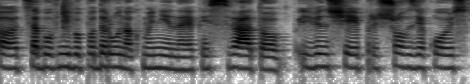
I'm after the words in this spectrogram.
Е, Це був ніби подарунок мені на якесь свято, і він ще й прийшов з якоюсь.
